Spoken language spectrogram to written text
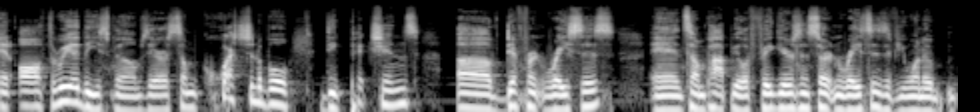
in all three of these films. There are some questionable depictions of different races and some popular figures in certain races. If you want to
